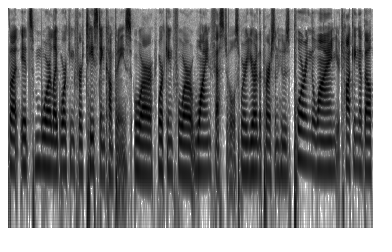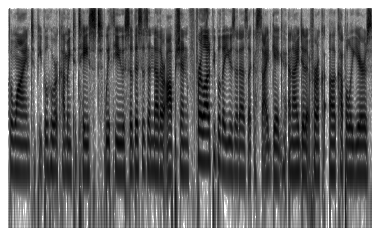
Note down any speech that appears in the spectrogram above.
but it's more like working for tasting companies or working for wine festivals where you're the person who's pouring the wine, you're talking about the wine to people who are coming to taste with you. So this is another option for a lot of people they use it as like a side gig and I did it for a, a couple of years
